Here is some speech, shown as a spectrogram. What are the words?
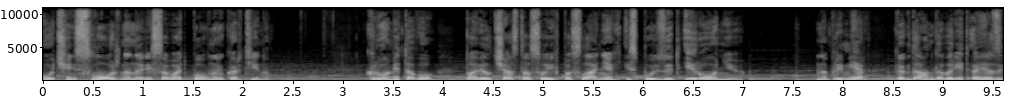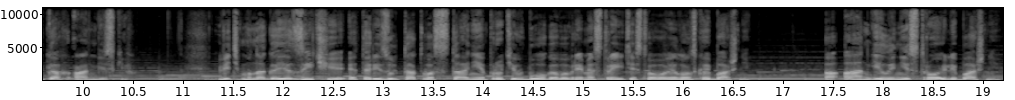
очень сложно нарисовать полную картину. Кроме того, Павел часто в своих посланиях использует иронию. Например, когда он говорит о языках ангельских – ведь многоязычие – это результат восстания против Бога во время строительства Вавилонской башни. А ангелы не строили башни,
